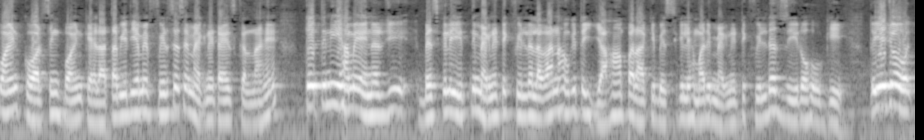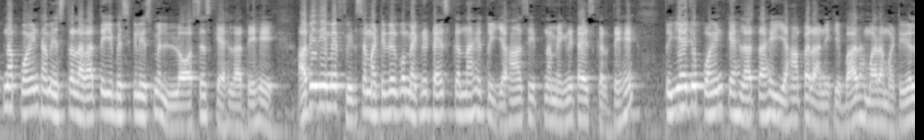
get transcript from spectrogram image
पॉइंट कॉर्सिंग पॉइंट कहलाता है। यदि हमें फिर से मैग्नेटाइज करना है तो इतनी हमें एनर्जी बेसिकली इतनी मैग्नेटिक फ़ील्ड लगाना होगी तो यहाँ पर आके बेसिकली हमारी मैग्नेटिक फ़ील्ड ज़ीरो होगी। तो ये जो इतना पॉइंट हम एक्स्ट्रा लगाते हैं, ये बेसिकली इसमें लॉसेस कहलाते हैं। अब यदि हमें फिर से मटेरियल को मैग्नेटाइज करना है तो यहाँ से इतना मैग्नेटाइज करते हैं। तो यह जो पॉइंट कहलाता है, यहाँ पर आने के बाद हमारा मटेरियल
